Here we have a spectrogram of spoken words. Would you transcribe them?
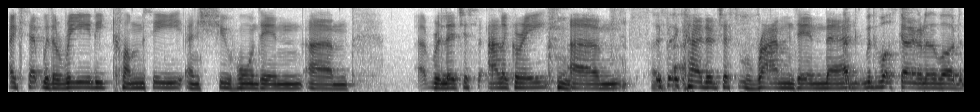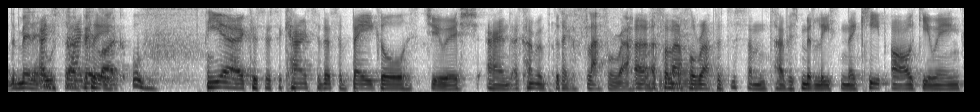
except with a really clumsy and shoehorned in um religious allegory um so it's kind of just rammed in there. And with what's going on in the world at the minute, also a Exactly. bit like, oof, yeah, because there's a character that's a bagel, who's Jewish, and I can't remember the it's like a falafel wrap. uh, a falafel wrap of some type of Middle Eastern. They keep arguing,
